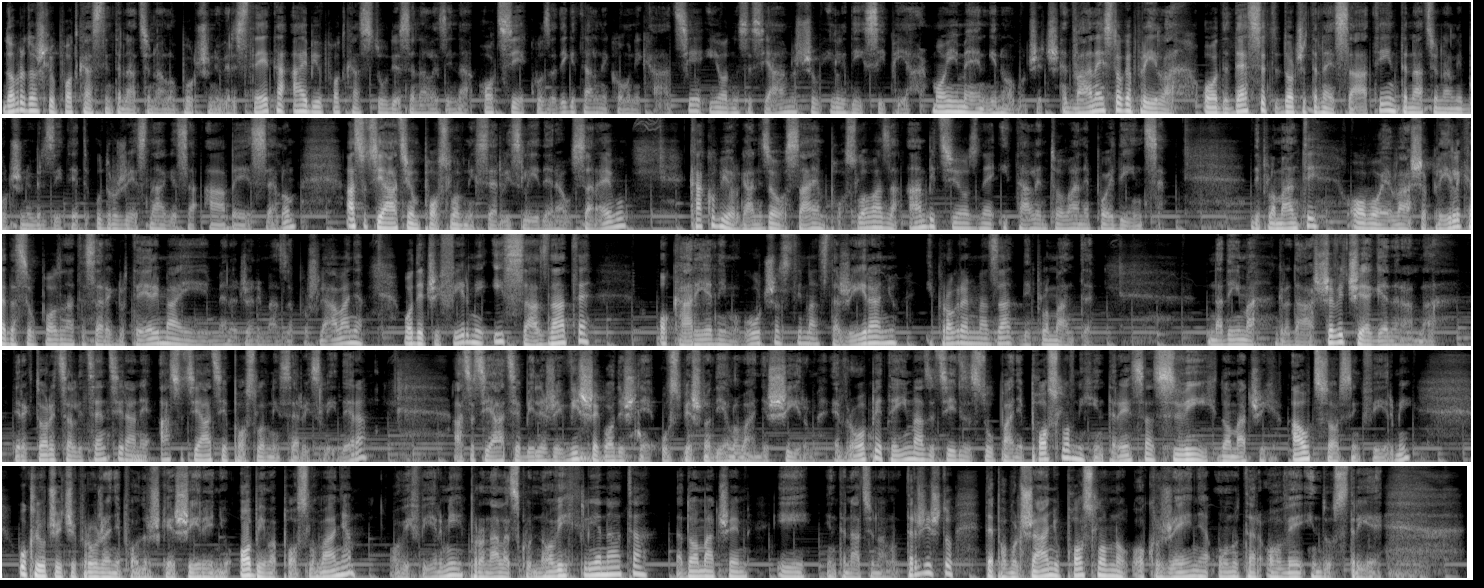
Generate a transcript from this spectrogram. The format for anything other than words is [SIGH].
Dobrodošli u podcast Internacionalnog Burč univerziteta. IBU podcast studio se nalazi na odsjeku za digitalne komunikacije i odnose s javnošću ili DCPR. Moje ime je Engin Obučić. 12. aprila od 10 do 14 sati Internacionalni Burč univerzitet udružuje snage sa ABSL-om, asocijacijom poslovnih servis lidera u Sarajevu, kako bi organizovao sajam poslova za ambiciozne i talentovane pojedince. Diplomanti, ovo je vaša prilika da se upoznate sa regruterima i menadžerima zapošljavanja vodećih firmi i saznate o karijernim mogućnostima, stažiranju i programima za diplomante. Nadima Gradašević je generalna direktorica licencirane asocijacije poslovnih servis lidera, Asocijacija bilježi višegodišnje uspješno djelovanje širom Europe te ima za cilj zastupanje poslovnih interesa svih domaćih outsourcing firmi, uključujući pružanje podrške širenju obima poslovanja ovih firmi, pronalasku novih klijenata na domaćem i internacionalnom tržištu, te poboljšanju poslovnog okruženja unutar ove industrije.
